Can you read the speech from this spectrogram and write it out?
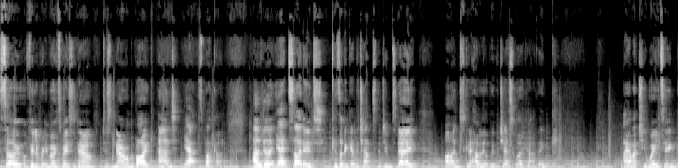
So I'm feeling pretty motivated now, just an hour on the bike, and yeah, it's Backer. And uh, yeah, decided, because I didn't get the chance at the gym today, I'm just gonna have a little bit of a chest workout, I think. I am actually waiting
